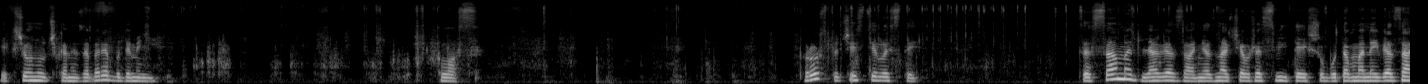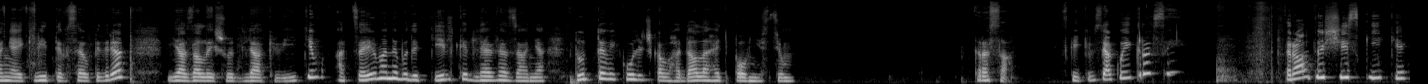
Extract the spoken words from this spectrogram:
Якщо внучка не забере, буде мені. Клас. Просто чисті листи. Це саме для в'язання. Значить, я вже свій той, що бо там в мене в'язання, і квіти, все підряд. Я залишу для квітів, а цей у мене буде тільки для в'язання. Тут ти, Вікулечка, вгадала геть повністю. Краса. Скільки всякої краси. Радощі скільки.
